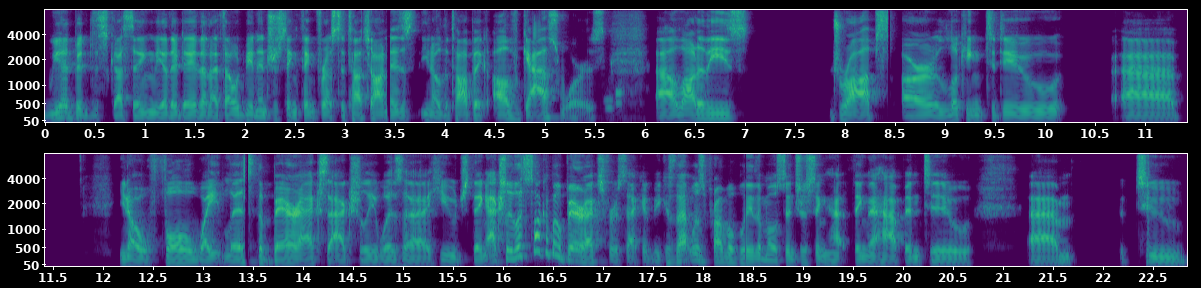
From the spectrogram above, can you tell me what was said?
we had been discussing the other day that i thought would be an interesting thing for us to touch on is you know the topic of gas wars uh, a lot of these drops are looking to do uh you know full whitelist the bear x actually was a huge thing actually let's talk about bear x for a second because that was probably the most interesting ha- thing that happened to um to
